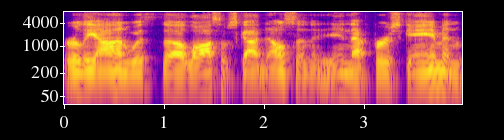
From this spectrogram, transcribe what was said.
early on with the loss of Scott Nelson in that first game, and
